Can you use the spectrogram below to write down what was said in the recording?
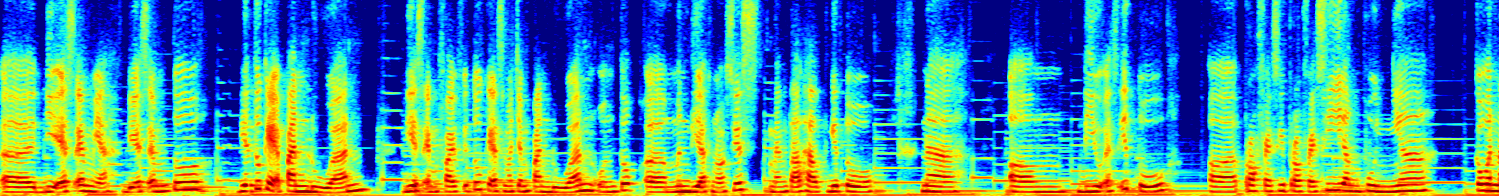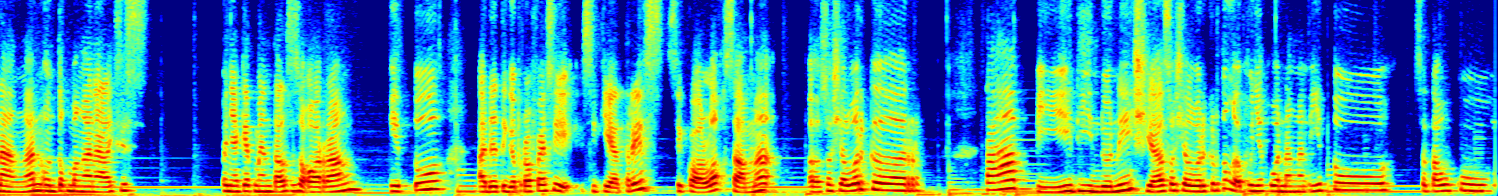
uh, eh, DSM ya DSM tuh dia tuh kayak panduan DSM-5 itu kayak semacam panduan untuk uh, mendiagnosis mental health gitu. Nah, um, di US itu eh, profesi-profesi uh, yang punya kewenangan untuk menganalisis penyakit mental seseorang itu ada tiga profesi psikiatris, psikolog, sama uh, social worker. Tapi di Indonesia social worker tuh nggak punya kewenangan itu, setauku.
